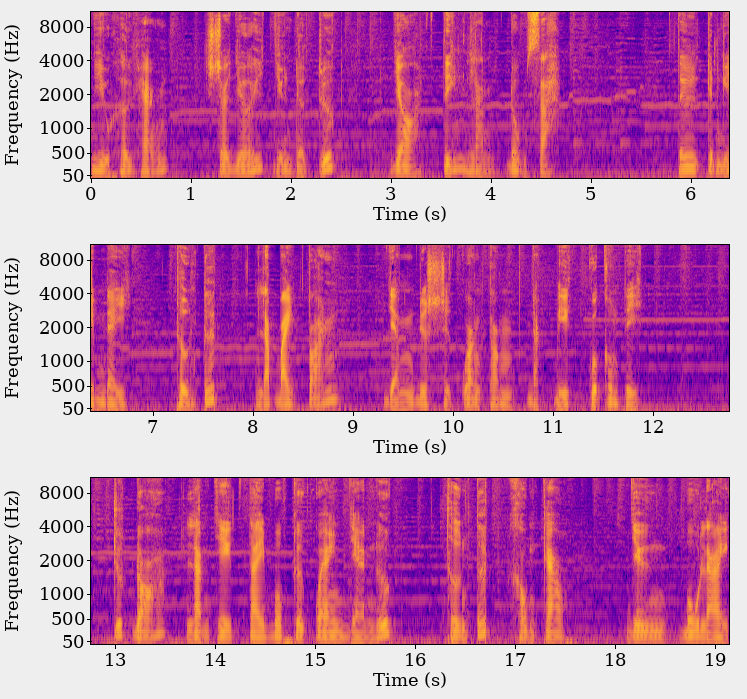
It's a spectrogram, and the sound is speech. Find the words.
nhiều hơn hẳn so với những đợt trước do tiếng lành đồn xa. Từ kinh nghiệm này, thưởng Tết là bài toán dành được sự quan tâm đặc biệt của công ty. Trước đó, làm việc tại một cơ quan nhà nước, thưởng Tết không cao, nhưng bù lại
